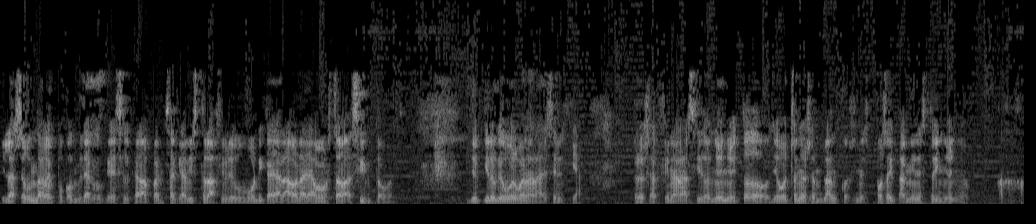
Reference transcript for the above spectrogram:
y la segunda, el hipocondriaco que es el caraplancha que ha visto la fiebre bubónica y a la hora ya mostraba síntomas. Yo quiero que vuelvan a la esencia. Pero si al final ha sido ñoño y todo, llevo ocho años en blanco sin esposa y también estoy ñoño. Jajaja.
